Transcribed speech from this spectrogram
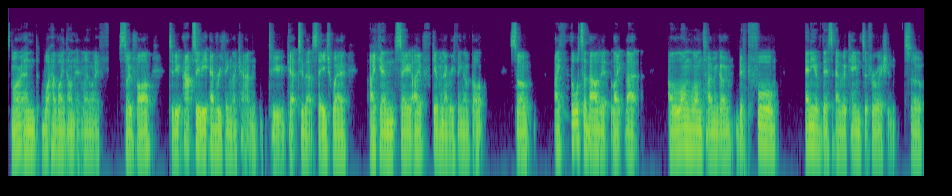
tomorrow. And what have I done in my life so far to do absolutely everything I can to get to that stage where I can say I've given everything I've got. So I thought about it like that a long, long time ago before any of this ever came to fruition. So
